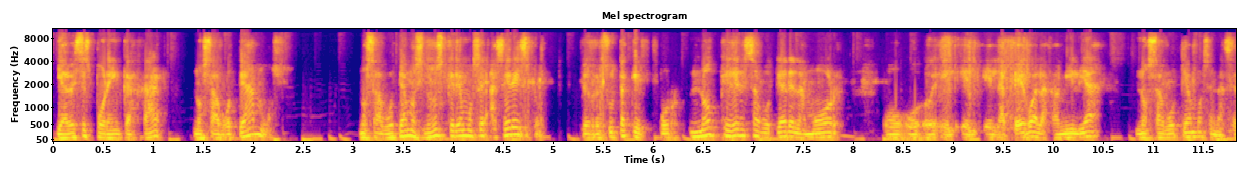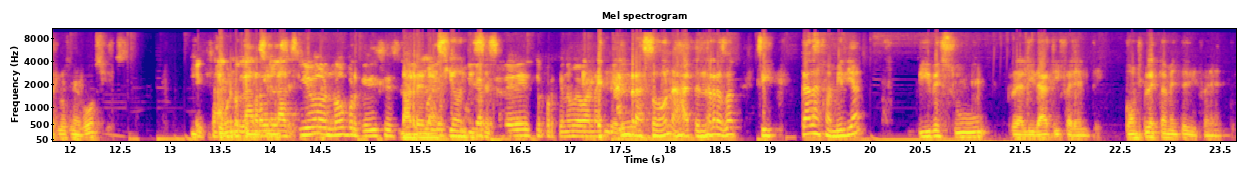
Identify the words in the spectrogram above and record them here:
Y a veces por encajar nos saboteamos, nos saboteamos y nosotros queremos hacer esto, pero resulta que por no querer sabotear el amor o, el, apego a la familia, nos saboteamos en hacer los negocios. Exacto, la relación, ¿no? Porque dices, la relación, dices, esto porque no me van a Tienes razón, ajá, tener razón. Sí, cada familia vive su realidad diferente, completamente diferente.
